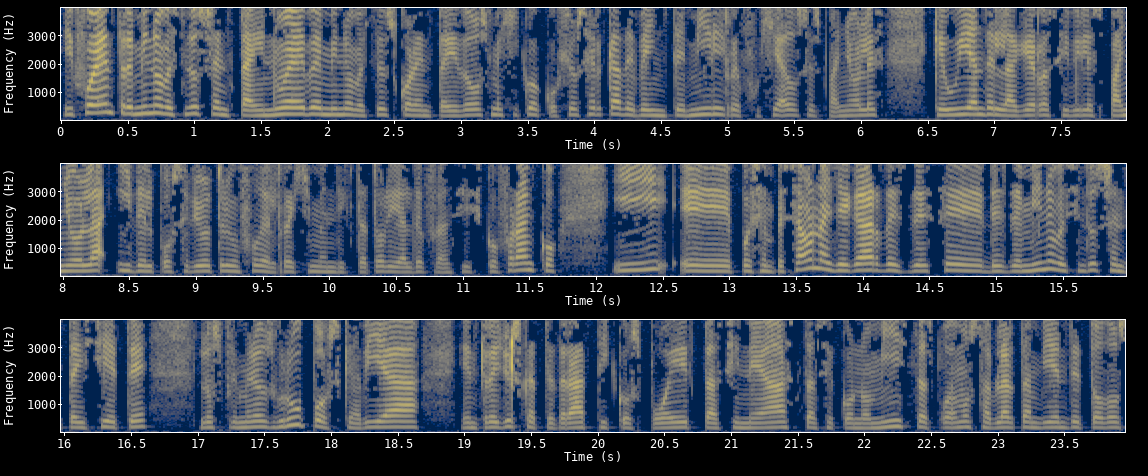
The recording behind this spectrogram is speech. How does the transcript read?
Y fue entre 1939 y 1942 México acogió cerca de 20.000 refugiados españoles que huían de la Guerra Civil Española y del posterior triunfo del régimen dictatorial de Francisco Franco. Y eh, pues empezaron a llegar desde ese desde 1937 los primeros grupos que había entre ellos catedráticos, poetas, cineastas, economistas. Podemos hablar también de todos,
